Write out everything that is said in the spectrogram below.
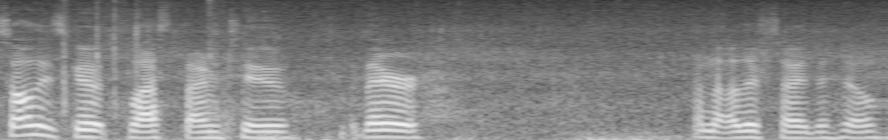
saw these goats last time too, but they're on the other side of the hill.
